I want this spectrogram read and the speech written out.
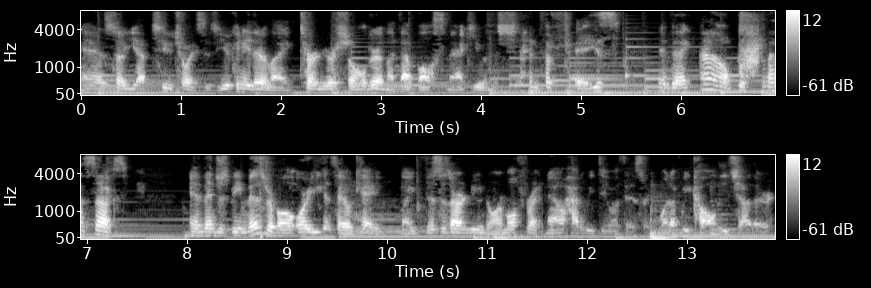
and so you have two choices. You can either like turn your shoulder and let that ball smack you in the in the face, and be like, "Oh, that sucks," and then just be miserable, or you can say, "Okay, like this is our new normal for right now. How do we deal with this? Like, what if we called each other?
